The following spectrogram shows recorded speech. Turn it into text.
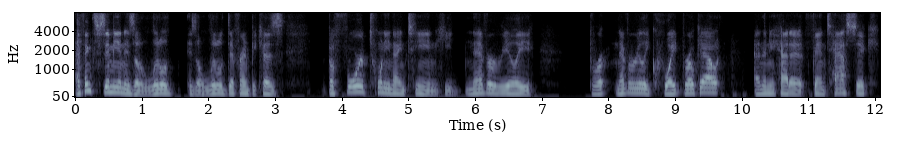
I think Semien is a little is a little different because before 2019 he never really bro- never really quite broke out and then he had a fantastic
